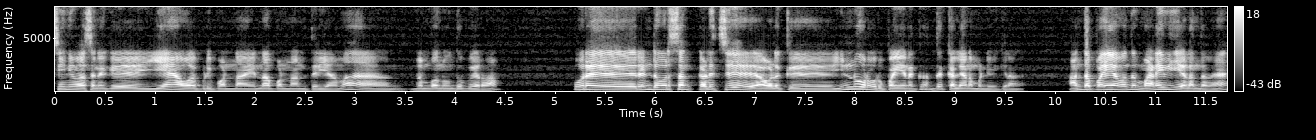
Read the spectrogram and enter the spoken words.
சீனிவாசனுக்கு ஏன் அவள் இப்படி பண்ணா என்ன பண்ணான்னு தெரியாமல் ரொம்ப நொந்து போயிடறான். ஒரு ரெண்டு வருஷம் கழித்து அவளுக்கு இன்னொரு ஒரு பையனுக்கு வந்து கல்யாணம் பண்ணி வைக்கிறாங்க. அந்த பையன் வந்து மனைவி இழந்தவன்.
